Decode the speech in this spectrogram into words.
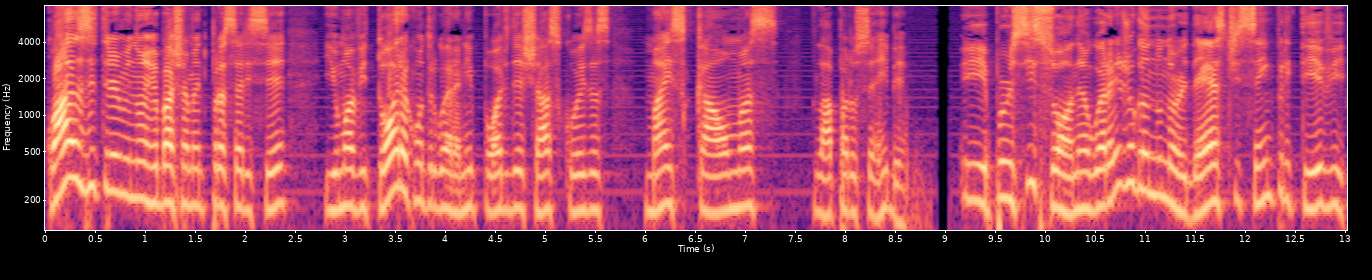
quase terminou em rebaixamento para a Série C e uma vitória contra o Guarani pode deixar as coisas mais calmas lá para o CRB. E por si só, né, o Guarani jogando no Nordeste sempre teve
